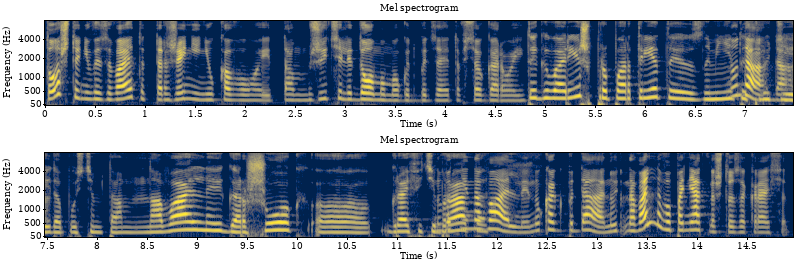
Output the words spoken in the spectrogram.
то, что не вызывает отторжения ни у кого, и там жители дома могут быть за это все горой. Ты говоришь про портреты знаменитых ну, да, людей, да. допустим, там Навальный, Горшок, э, граффити ну, брата. Вот не Навальный, ну как бы да, ну Навального понятно, что закрасят.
